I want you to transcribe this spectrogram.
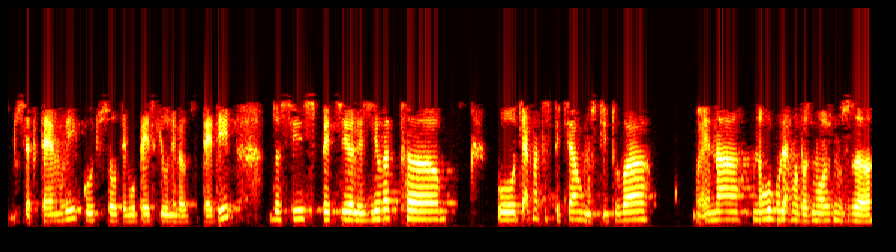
до септември, които са от европейски университети, да си специализират а, по тяхната специалност. И това е една много голяма възможност за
